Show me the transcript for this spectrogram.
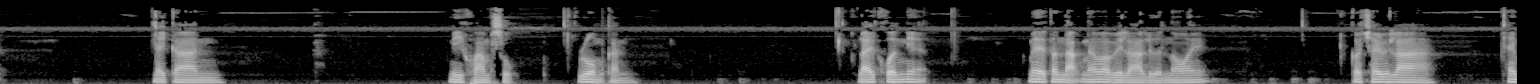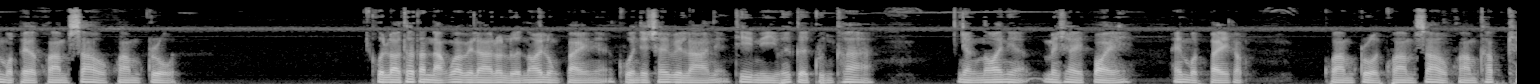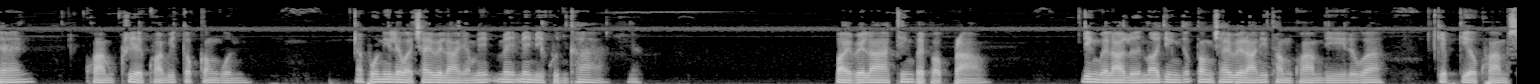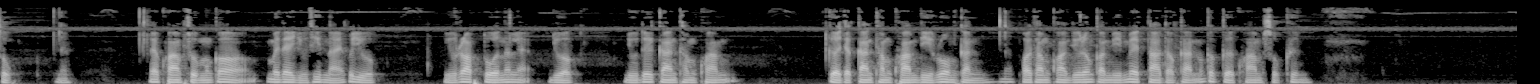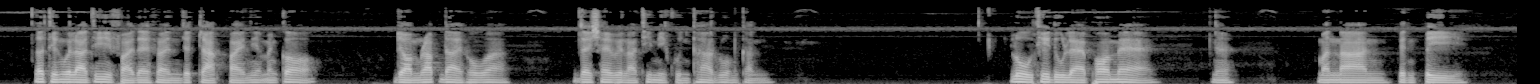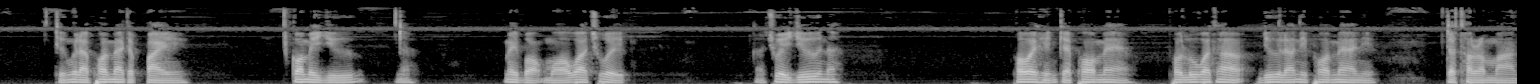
ในการมีความสุขร่วมกัน หลายคนเนี่ย ไม่ได้ตระหนักนะว่าเวลาเหลือน้อย ก็ใช้เวลาให้หมดไปกับความเศร้าความโกรธ คนเราถ้าตระหนักว่าเวลาเราเหลือน้อยลงไปเนี่ยควรจะใช้เวลาเนี่ยที่มีอยู่ให้เกิดคุณค่า อย่างน้อยเนี่ยไม่ใช่ปล่อยให้หมดไปกับความโกรธความเศร้า ความคับแค้น ความเครียดความวิตกกังวลนะพวกนี้เรียกว่าใช้เวลาอย่างไม่ไม่ไม่มีคุณค่านะ ล่อยเวลาทิ้งไปเปล่าๆ ยิ่งเวลาเหลือน้อยยิ่งต้องใช้เวลานี้ทำความดีหรือว่าเก็บเกี่ยวความสุขนะและความสุขมันก็ไม่ได้อยู่ที่ไหนก็อยู่อยู่รอบตัวนั่นแหละ อยู่อยู่ด้วยการทำความเกิดจากการทำความดีร่วมกันนะพอทำความดีร่วมกันมีเมตตาต่อกันมันก็เกิดความสุขขึ้น แล้วถึงเวลาที่ฝ่ายใดฝ่ายหนึ่งจะจากไปเนี่ยมันก็ยอมรับได้เพราะว่าได้ใช้เวลาที่มีคุณค่าร่วมกัน ลูกที่ดูแลพ่อแม่นะมานานเป็นปี ถึงเวลาพ่อแม่จะไป ก็ไม่ยื้อนะไม่บอกหมอว่าช่วย ช่วยยื้อนะเพราะว่าเห็นแก่พ่อแม่ เพราะรู้ว่าถ้ายื้อแล้วนี่พ่อแม่นี่จะทรมาน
